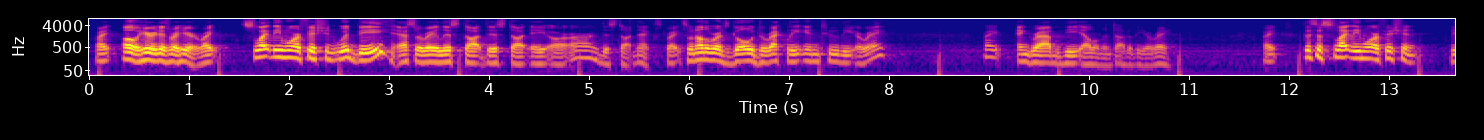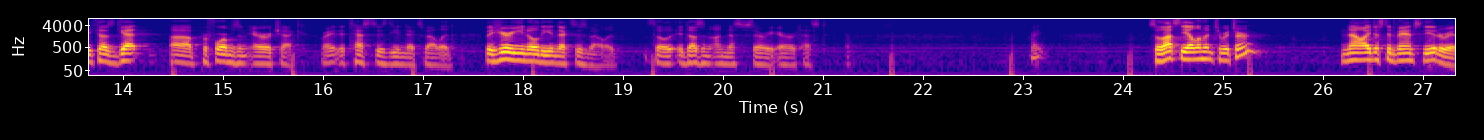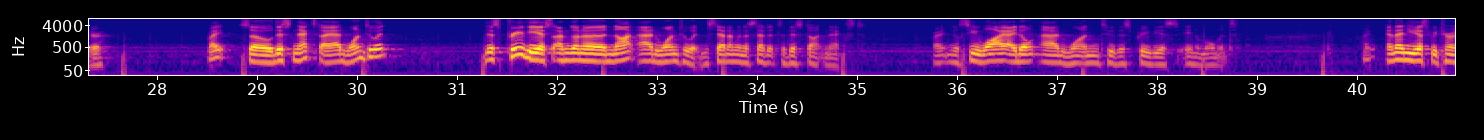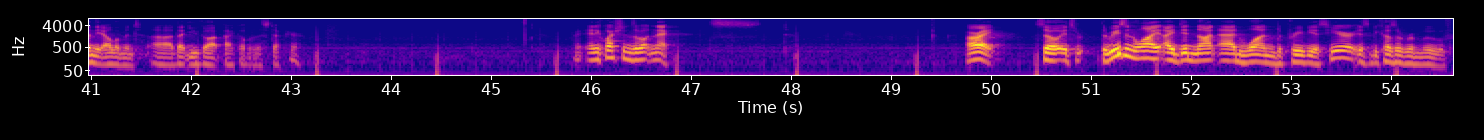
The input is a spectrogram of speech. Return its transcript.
right? Oh, here it is right here, right? Slightly more efficient would be SArrayList dot this dot arr this dot next, right? So in other words, go directly into the array, right, and grab the element out of the array, right? This is slightly more efficient because get uh, performs an error check, right? It tests is the index valid. But here you know the index is valid, so it does an unnecessary error test. Right? So that's the element to return. Now I just advance the iterator. Right? So this next, I add 1 to it. This previous, I'm going to not add 1 to it. Instead, I'm going to set it to this dot next. Right? And you'll see why I don't add 1 to this previous in a moment. Right? And then you just return the element uh, that you got back up in this step here. Right, any questions about next? All right, so it's the reason why I did not add one to previous here is because of remove.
